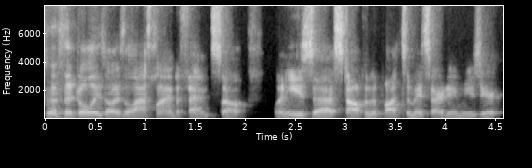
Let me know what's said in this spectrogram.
the goalie's always the last line of defense. So when he's uh, stopping the pucks, it makes our game easier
